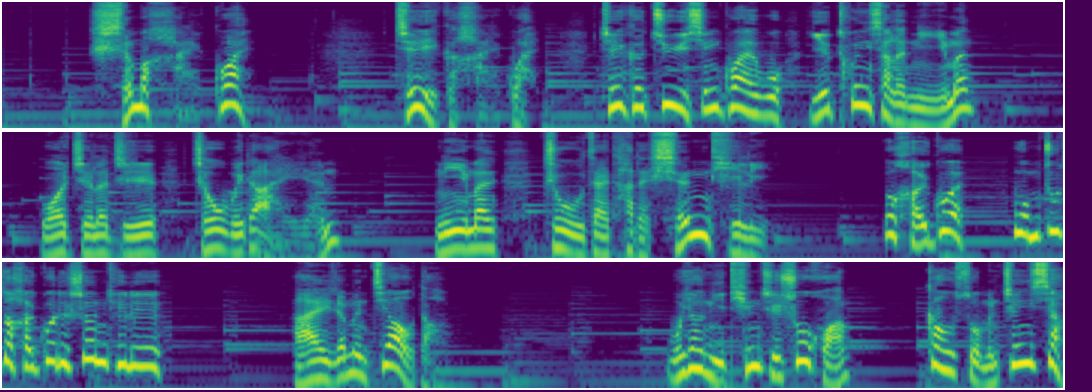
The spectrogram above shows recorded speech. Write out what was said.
“什么海怪？这个海怪，这个巨型怪物也吞下了你们。”我指了指周围的矮人，“你们住在他的身体里。”海怪，我们住在海怪的身体里。矮人们叫道：“我要你停止说谎，告诉我们真相。”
